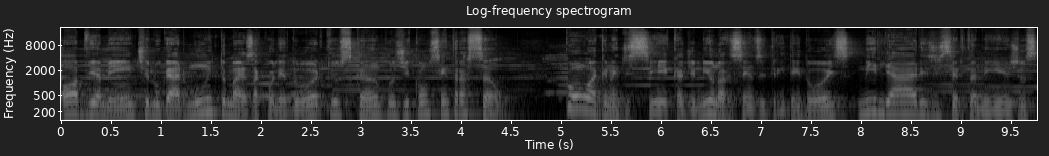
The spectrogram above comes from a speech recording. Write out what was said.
Obviamente, lugar muito mais acolhedor que os campos de concentração com a Grande Seca de 1932, milhares de sertanejos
